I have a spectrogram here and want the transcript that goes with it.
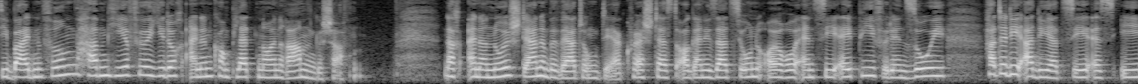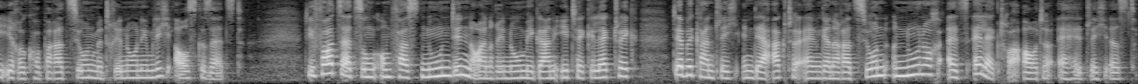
Die beiden Firmen haben hierfür jedoch einen komplett neuen Rahmen geschaffen. Nach einer Null-Sterne-Bewertung der Crashtest-Organisation Euro NCAP für den Zoe hatte die ADAC SE ihre Kooperation mit Renault nämlich ausgesetzt. Die Fortsetzung umfasst nun den neuen Renault Megane E-Tech Electric, der bekanntlich in der aktuellen Generation nur noch als Elektroauto erhältlich ist.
